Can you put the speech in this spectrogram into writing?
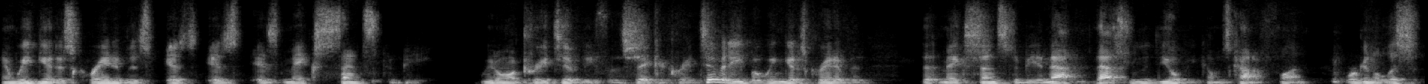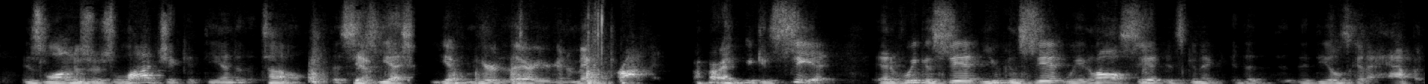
and we can get as creative as, as as as makes sense to be. We don't want creativity for the sake of creativity, but we can get as creative as, that makes sense to be, and that that's when the deal becomes kind of fun. We're going to listen as long as there's logic at the end of the tunnel that says, yeah. yes, you get from here to there, you're going to make a profit. All right, we can see it, and if we can see it, you can see it, we can all see it. It's going to the, the deal is going to happen.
